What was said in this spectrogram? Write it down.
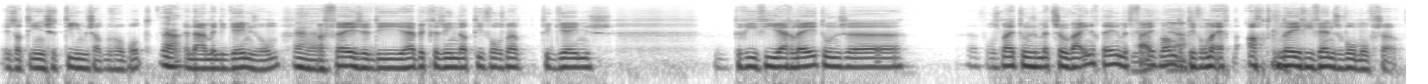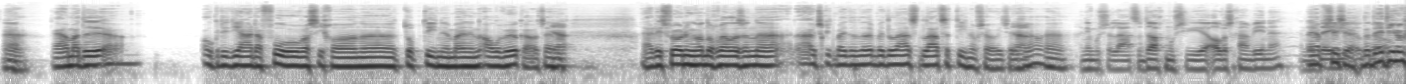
is dat hij in zijn team zat bijvoorbeeld. ja, En daarmee die games won. ja, Maar Vrezen, die heb ik gezien dat die volgens mij op de games drie, vier jaar geleden, toen ze, eh, volgens mij toen ze met zo weinig deden, met vijf man, dat die volgens mij echt acht of negen events won of zo. Ja, ja maar de, eh, ook dit jaar daarvoor was hij gewoon eh, top 10 in bijna in alle workouts. En Ja. ja. Rits Froning had nog wel eens een eh, uitschiet bij de, bij de laatste, laatste tien of zoiets. Ja. Ja. En die moest de laatste dag moest hij eh, alles gaan winnen. En Ja, precies. ja. Dat deed hij ook.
